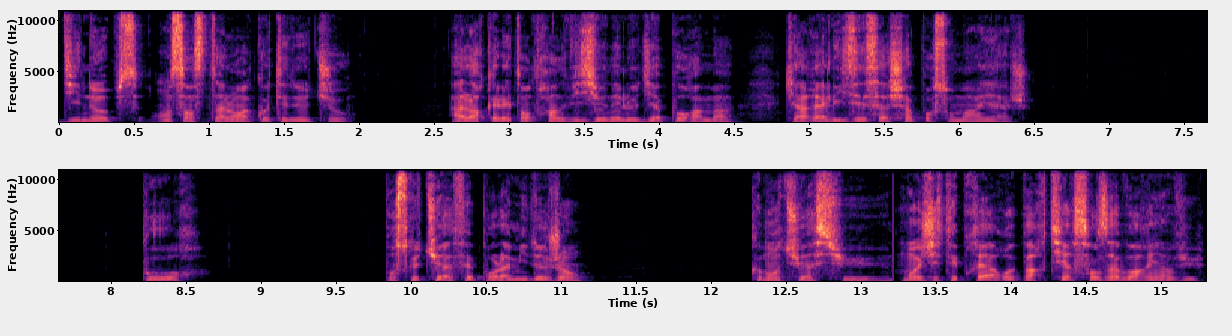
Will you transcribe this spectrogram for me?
dit Nobs en s'installant à côté de Joe, alors qu'elle est en train de visionner le diaporama qu'a réalisé Sacha pour son mariage. Pour Pour ce que tu as fait pour l'ami de Jean, Comment tu as su? Moi j'étais prêt à repartir sans avoir rien vu.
